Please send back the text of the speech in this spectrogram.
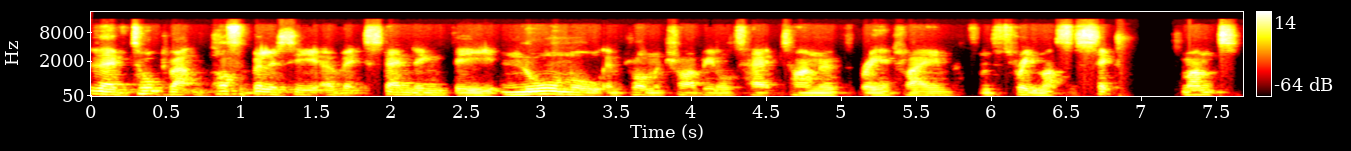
they've talked about the possibility of extending the normal employment tribunal t- time to bring a claim from three months to six months,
